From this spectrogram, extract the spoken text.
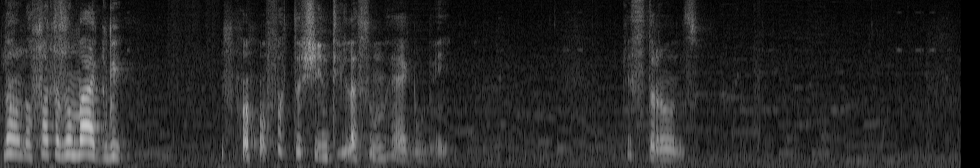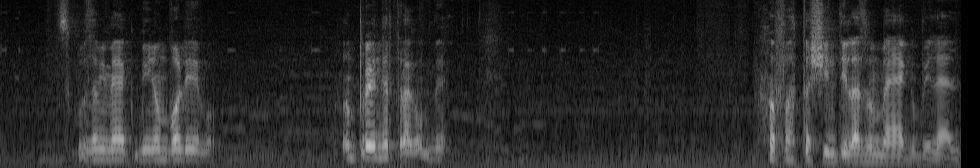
no, l'ho fatta su Magby. No, ho fatto scintilla su Magby. Che stronzo. Scusami Magby, non volevo non prendertela con me. Ho fatto scintilla su Magbilel.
